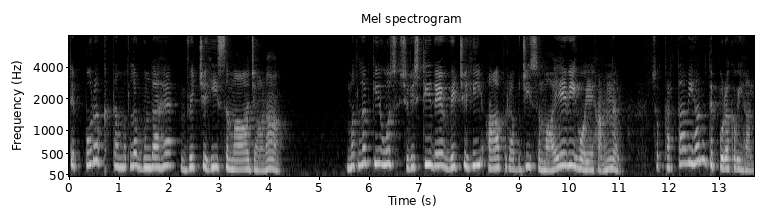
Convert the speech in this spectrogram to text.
ਤੇ ਪੁਰਖ ਦਾ ਮਤਲਬ ਹੁੰਦਾ ਹੈ ਵਿੱਚ ਹੀ ਸਮਾ ਜਾਣਾ ਮਤਲਬ ਕਿ ਉਸ ਸ੍ਰਿਸ਼ਟੀ ਦੇ ਵਿੱਚ ਹੀ ਆਪ ਰੱਬ ਜੀ ਸਮਾਏ ਵੀ ਹੋਏ ਹਨ। ਸੋ ਕਰਤਾ ਵੀ ਹਨ ਤੇ ਪੁਰਖ ਵੀ ਹਨ।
